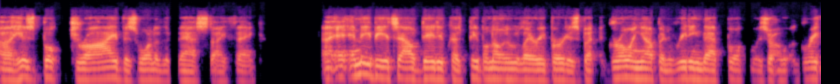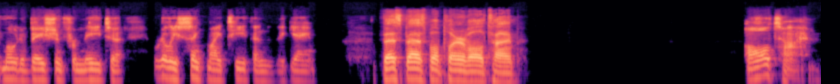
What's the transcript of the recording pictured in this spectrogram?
uh, his book Drive is one of the best, I think. Uh, and maybe it's outdated because people know who Larry Bird is, but growing up and reading that book was a, a great motivation for me to really sink my teeth into the game. Best basketball player of all time? All time.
